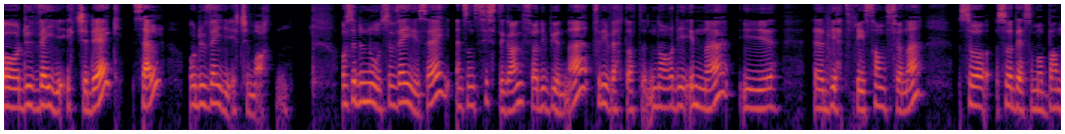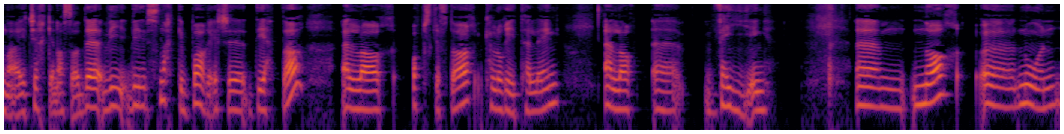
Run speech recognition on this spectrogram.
Og du veier ikke deg selv, og du veier ikke maten. Og så er det noen som veier seg en sånn siste gang før de begynner, for de vet at når de er inne i eh, diettfri samfunnet, så, så det som å banne i kirken, altså. Det, vi, vi snakker bare ikke dietter eller oppskrifter, kaloritelling eller eh, veiing. Um, når uh, noen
